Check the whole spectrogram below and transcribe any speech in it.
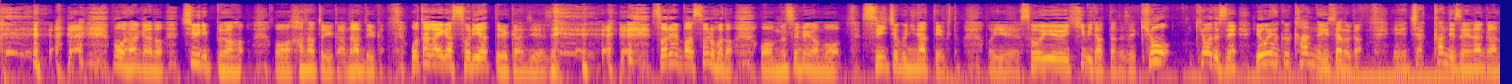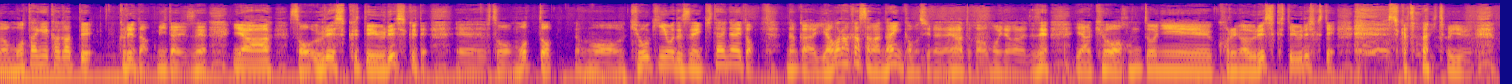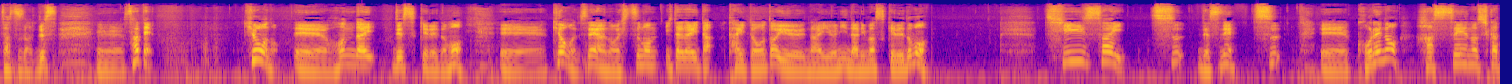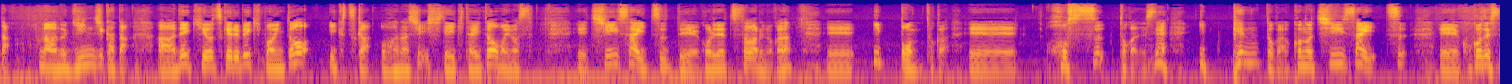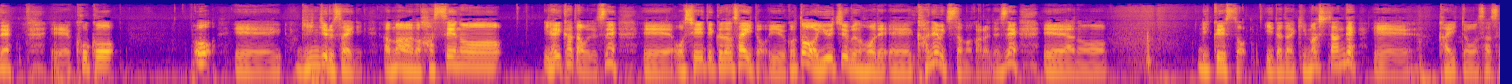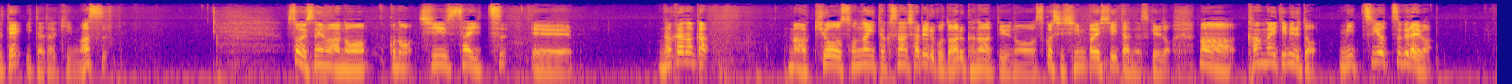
もうなんかあの、チューリップの花というか、なんというか、お互いが反り合ってる感じですね。それば反るほど、娘がもう垂直になっていくという、そういう日々だったんですね。今日、今日ですね、ようやく観念したのが、えー、若干ですね、なんかあの、もたげかかってくれたみたいですね。いやー、そう、嬉しくて嬉しくて、えー、そう、もっと、もう、胸筋をですね、鍛えないと、なんか柔らかさがないんかもしれないなとか思いながらですね、いや、今日は本当に、これが嬉しくて嬉しくて 仕方ないという雑談です。えー、さて、今日の、えー、本題ですけれども、えー、今日もですね、あの、質問いただいた回答という内容になりますけれども、小さいつですね。つ。えー、これの発生の仕方。まあ、あの、銀字方で気をつけるべきポイントをいくつかお話ししていきたいと思います。えー、小さいつってこれで伝わるのかな？えー、一本とか、えー、ほすとかですね。一辺とか、この小さいつ、えー、ここですね。えー、ここを、えー、銀じる際に、あまあ、あの、発生のやり方をですね、えー、教えてくださいということを YouTube の方で、えー、金内様からですね、えー、あのリクエストいただきましたんで、えー、回答させていただきます。そうですね、まあ、あの、この小さいつ、えー、なかなか、まあ今日そんなにたくさん喋ることあるかなっていうのを少し心配していたんですけれど、まあ考えてみると3つ4つぐらいは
